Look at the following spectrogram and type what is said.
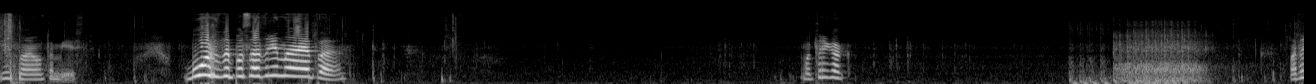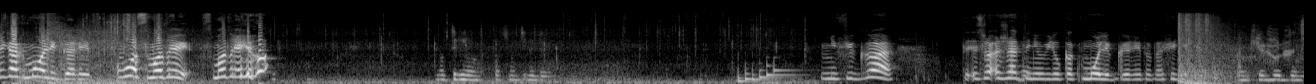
Не знаю, он там есть. Боже, ты посмотри на это! Смотри, как... Смотри, как молик горит. Вот, смотри, смотри. Смотри, посмотри, да. Нифига. Ты, жа- жаль, ты не увидел, как молик горит, это офигеть. А будет.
